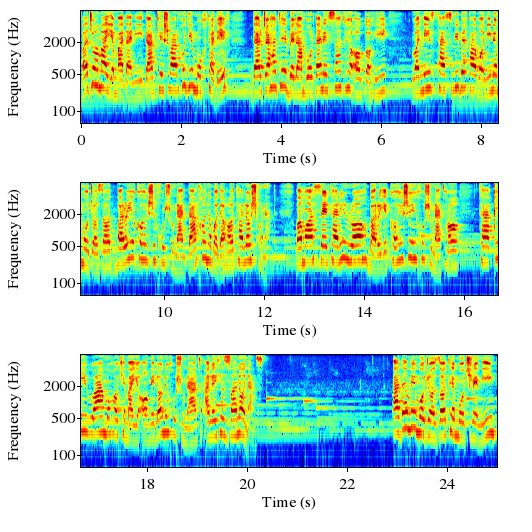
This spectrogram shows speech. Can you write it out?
و جامعه مدنی در کشورهای مختلف در جهت بلند بردن سطح آگاهی و نیز تصویب قوانین مجازات برای کاهش خشونت در خانواده ها تلاش کنند و موثرترین راه برای کاهش این خشونت ها تعقیب و محاکمه عاملان خشونت علیه زنان است. عدم مجازات مجرمین،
